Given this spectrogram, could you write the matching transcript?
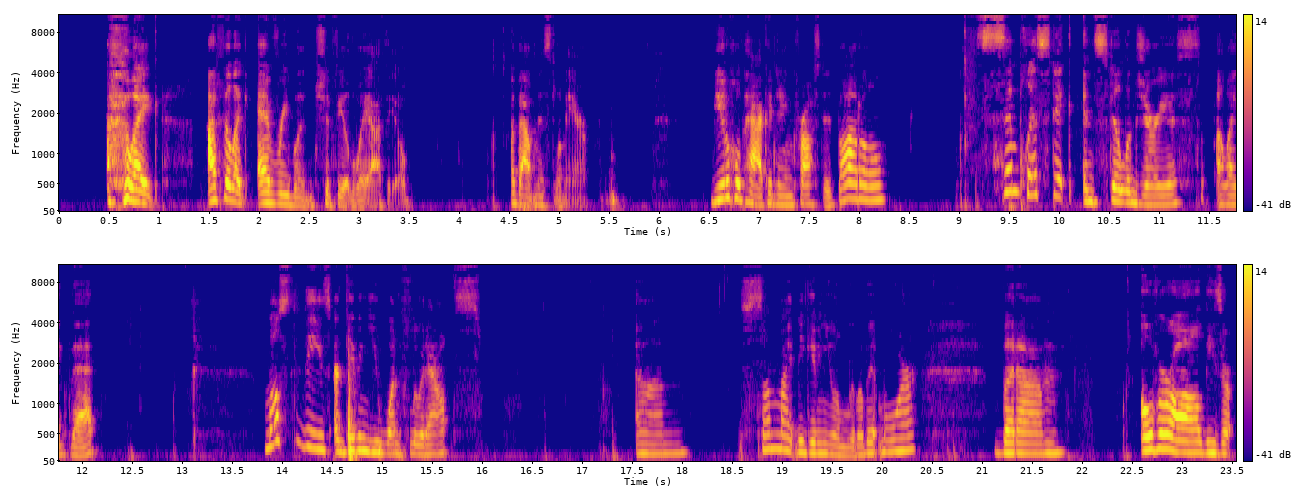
like, I feel like everyone should feel the way I feel about Miss La Mer. Beautiful packaging, frosted bottle, simplistic and still luxurious. I like that. Most of these are giving you one fluid ounce. Um, some might be giving you a little bit more, but um, overall, these are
